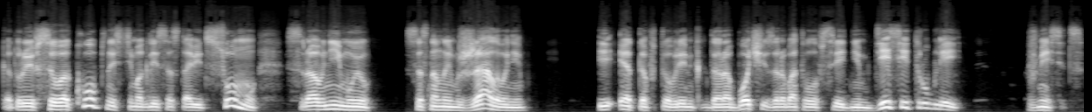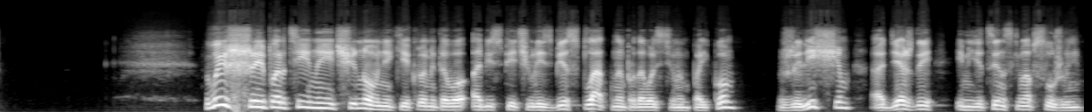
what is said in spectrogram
которые в совокупности могли составить сумму, сравнимую с основным жалованием, и это в то время, когда рабочий зарабатывал в среднем 10 рублей в месяц. Высшие партийные чиновники, кроме того, обеспечивались бесплатным продовольственным пайком, жилищем, одеждой и медицинским обслуживанием,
